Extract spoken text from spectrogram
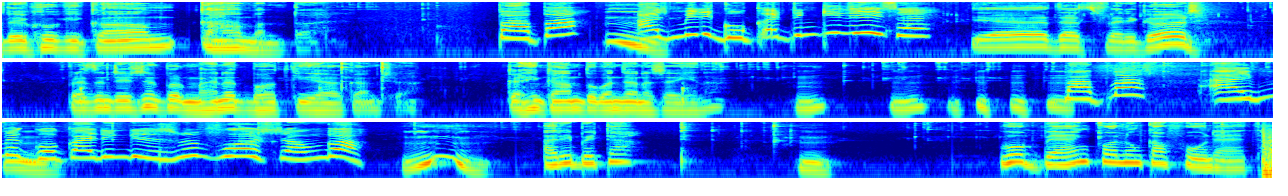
देखो कि काम कहाँ बनता है। पापा आज मेरी गो कार्टिंग की रेस है। या दैट्स वेरी गुड प्रेजेंटेशन पर मेहनत बहुत की है आकांक्षा। कहीं काम तो बन जाना चाहिए ना। हम्म? हम्म? पापा आज मैं गो कार्टिंग की रेस में फ़र्स्ट आऊँगा। हम्म? अरे बेटा। वो बैंक वालों का फ़ोन आया था।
